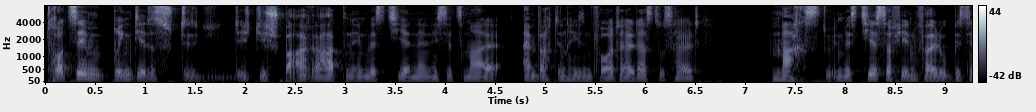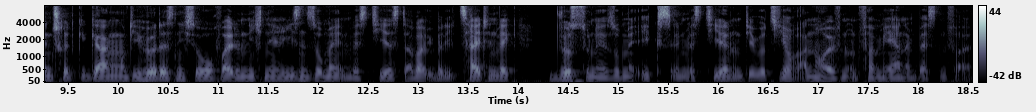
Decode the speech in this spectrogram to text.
Trotzdem bringt dir das, die, die Sparraten investieren, nenne ich es jetzt mal, einfach den riesen Vorteil, dass du es halt machst. Du investierst auf jeden Fall, du bist den Schritt gegangen und die Hürde ist nicht so hoch, weil du nicht eine Riesensumme investierst, aber über die Zeit hinweg wirst du eine Summe X investieren und die wird sich auch anhäufen und vermehren im besten Fall.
